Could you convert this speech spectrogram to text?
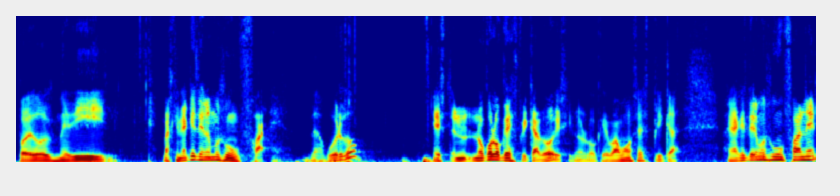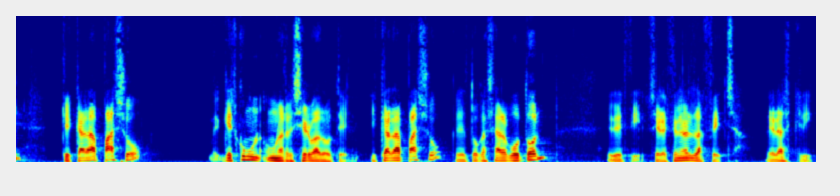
podemos medir Imagina que tenemos un funnel, ¿de acuerdo? Este, no con lo que he explicado hoy, sino lo que vamos a explicar. Imagina que tenemos un funnel que cada paso, que es como una reserva de hotel, y cada paso que le tocas al botón, es decir, seleccionas la fecha, le das clic,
